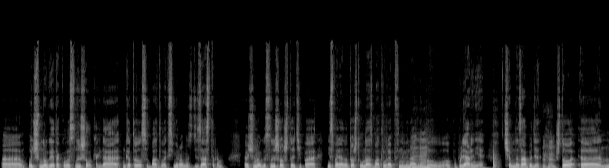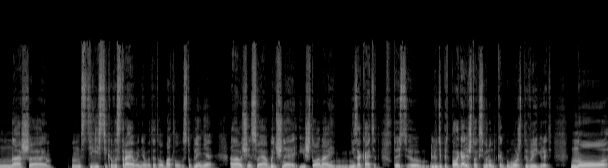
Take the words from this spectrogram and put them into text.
А, Очень много я такого слышал, когда готовился батл Оксимирона с Дизастером. Я очень много слышал, что, типа, несмотря на то, что у нас батл рэп феноменально Мгм. был э, популярнее, чем на Западе, Мгм. что э, наша стилистика выстраивания вот этого батлового выступления, она очень своеобычная, и что она не закатит. То есть э, люди предполагали, что Оксимирон как бы может и выиграть, но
